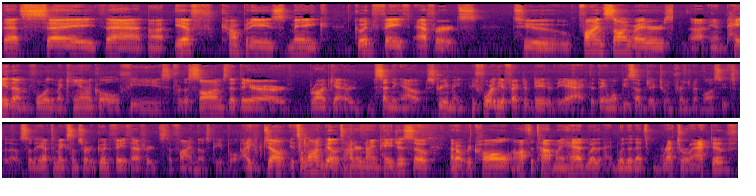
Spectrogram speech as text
that say that uh, if companies make good faith efforts to find songwriters uh, and pay them for the mechanical fees for the songs that they are broadcast or sending out streaming before the effective date of the act that they won't be subject to infringement lawsuits for those. So they have to make some sort of good faith efforts to find those people. I don't. It's a long bill. It's 109 pages, so I don't recall off the top of my head whether whether that's retroactive.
